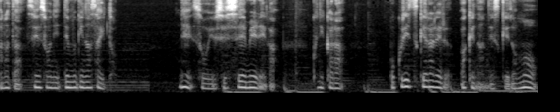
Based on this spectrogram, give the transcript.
あなた戦争に出向きなさいと。ねそういう出生命令が国から送りつけられるわけなんですけども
